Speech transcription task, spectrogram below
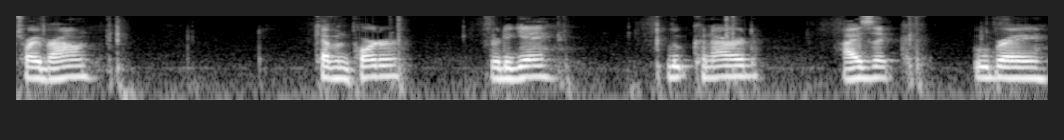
Troy Brown, Kevin Porter, Rudy Gay, Luke Kennard, Isaac, Oubre,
